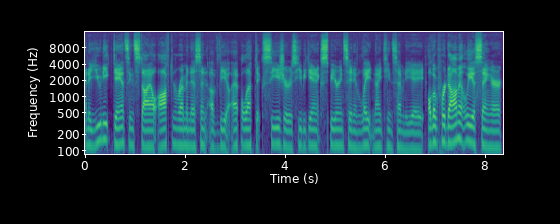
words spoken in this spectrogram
and a unique dancing style often reminiscent of the epileptic seizures he began experiencing in late 1978. Although predominantly a singer,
